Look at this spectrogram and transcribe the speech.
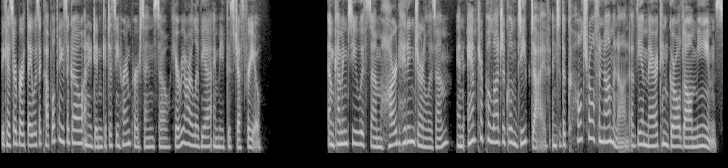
because her birthday was a couple days ago and I didn't get to see her in person. So here we are, Olivia. I made this just for you. I'm coming to you with some hard hitting journalism, an anthropological deep dive into the cultural phenomenon of the American Girl doll memes.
